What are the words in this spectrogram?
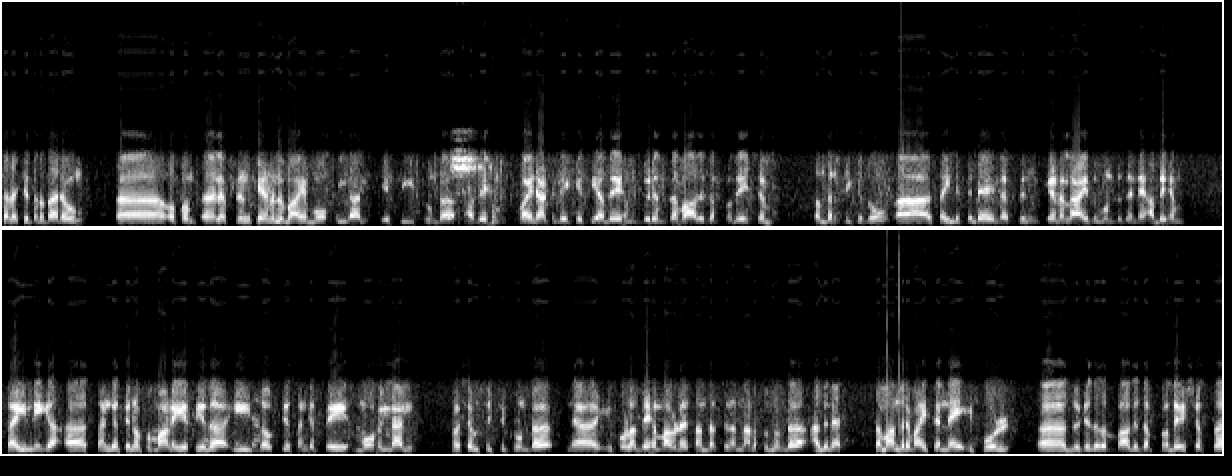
ചലച്ചിത്ര താരവും ഒപ്പം ലെഫ്റ്റനന്റ് കേണലുമായ മോഹൻലാൽ എത്തിയിട്ടുണ്ട്. അദ്ദേഹം വയനാട്ടിലേക്ക് എത്തി. അദ്ദേഹം ദുരന്തബാധിത പ്രദേശം സന്ദർശിക്കുന്നു. സൈന്യത്തിന്റെ ലഫ്റ്റനന്റ് കേണൽ ആയതുകൊണ്ട് തന്നെ അദ്ദേഹം സൈനിക സംഘത്തിനൊപ്പമാണ് എത്തിയത്. ഈ ദൗത്യ സംഘത്തെ മോഹൻലാൽ പ്രശംസിച്ചിട്ടുണ്ട്. ഇപ്പോൾ അദ്ദേഹം അവിടെ സന്ദർശനം നടത്തുന്നുണ്ട്. അതിന് സമാന്തരമായി തന്നെ ഇപ്പോൾ ദുരിത ദുരിതബാധിത പ്രദേശത്ത്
